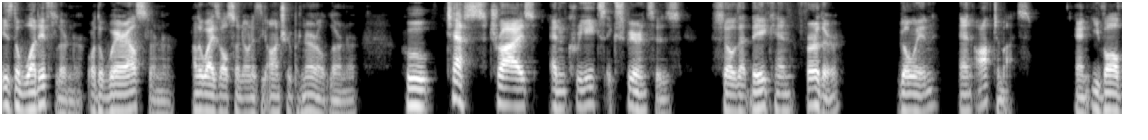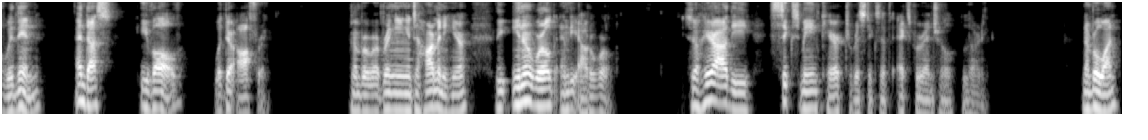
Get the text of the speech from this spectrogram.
is the what if learner or the where else learner, otherwise also known as the entrepreneurial learner, who tests, tries, and creates experiences so that they can further go in and optimize and evolve within and thus evolve what they're offering. Remember, we're bringing into harmony here the inner world and the outer world. So here are the six main characteristics of experiential learning. Number one,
